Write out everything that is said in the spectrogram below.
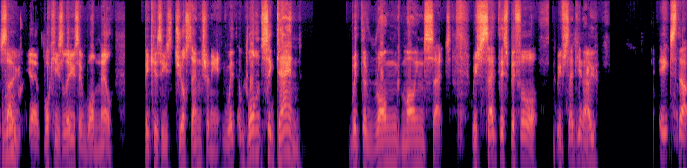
So Ooh. yeah, Wookie's losing one 0 because he's just entering it with once again with the wrong mindset. We've said this before. We've said, you know, it's the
